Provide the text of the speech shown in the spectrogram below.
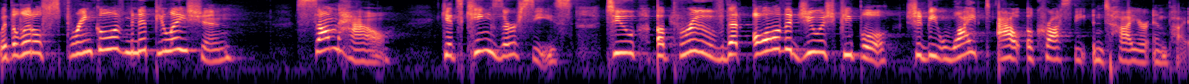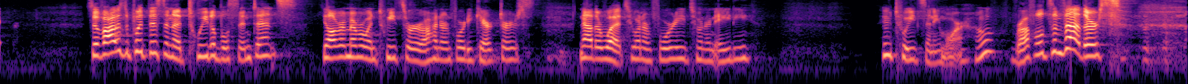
with a little sprinkle of manipulation, somehow gets King Xerxes to approve that all the Jewish people should be wiped out across the entire empire. So, if I was to put this in a tweetable sentence, y'all remember when tweets were 140 characters? Now they're what, 240, 280? Who tweets anymore? Oh, ruffled some feathers.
